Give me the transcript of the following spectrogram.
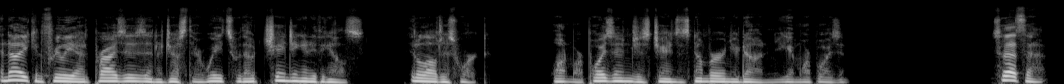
And now you can freely add prizes and adjust their weights without changing anything else. It'll all just work. Want more poison? Just change this number and you're done. You get more poison. So that's that.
